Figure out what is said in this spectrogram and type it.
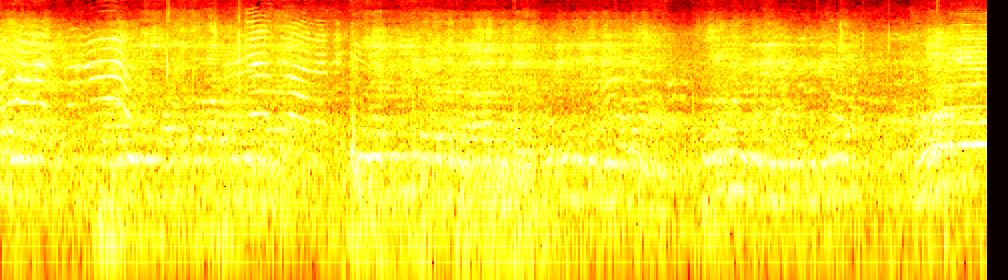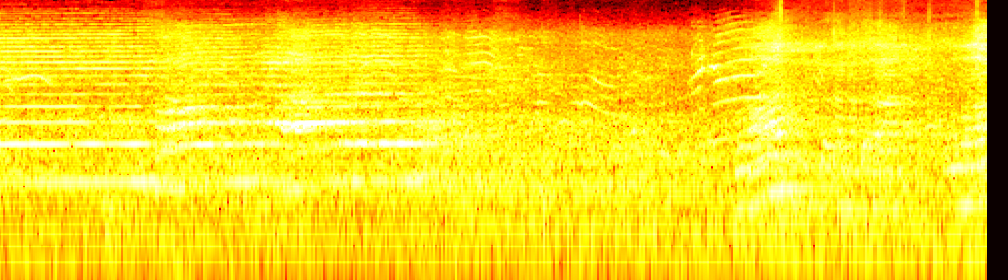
ਤੋ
